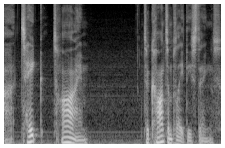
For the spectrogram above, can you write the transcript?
uh, take time to contemplate these things,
